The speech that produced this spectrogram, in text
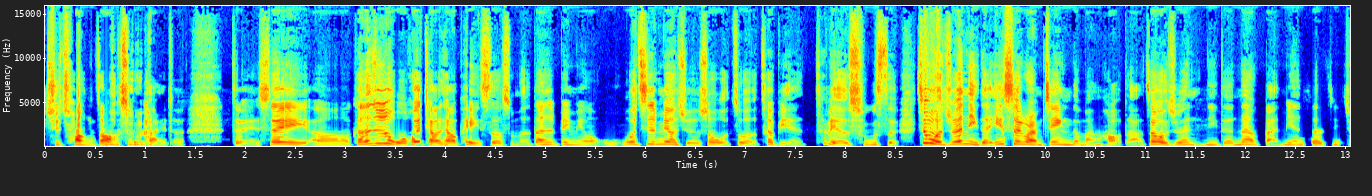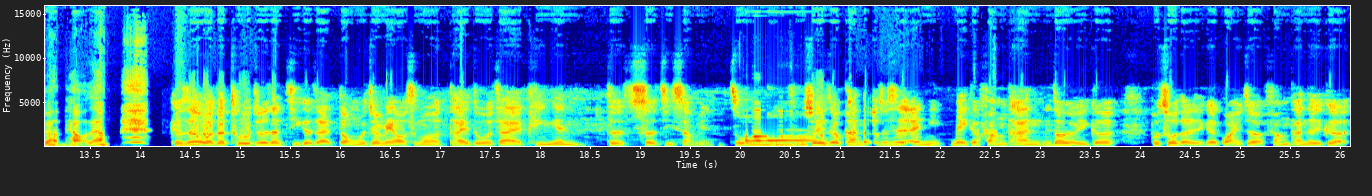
去创造出来的。对，所以呃，可能就是我会调调配色什么的，但是并没有我我其实没有觉得说我做的特别特别的出色。就我觉得你的 Instagram 经营的蛮好的，就我觉得你的那版面设计就很漂亮。可是我的图就是那几个在动，我就没有什么太多在平面。的设计上面做功夫，所以就看到就是，哎，你每个访谈都有一个不错的一个关于这个访谈的一个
